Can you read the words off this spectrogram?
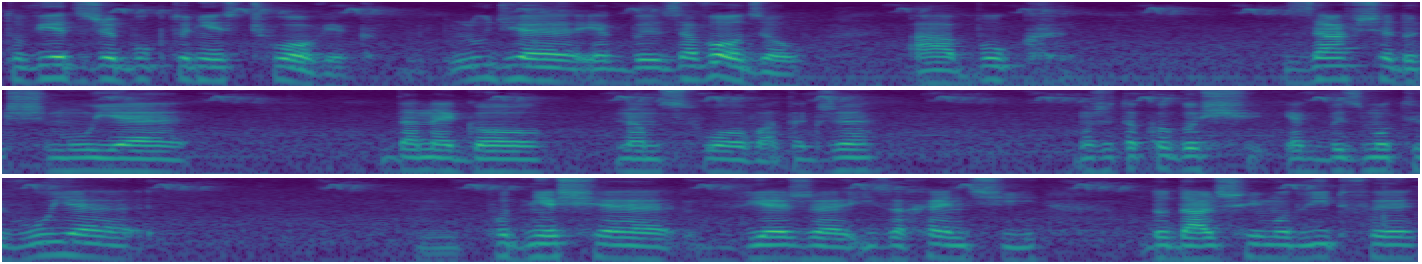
to wiedz, że Bóg to nie jest człowiek. Ludzie jakby zawodzą, a Bóg zawsze dotrzymuje danego nam słowa. Także może to kogoś jakby zmotywuje, podniesie w wierze i zachęci do dalszej modlitwy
